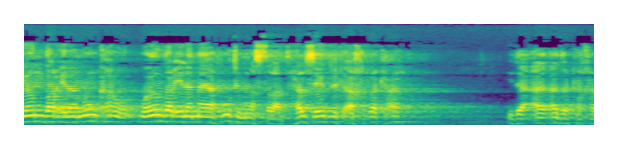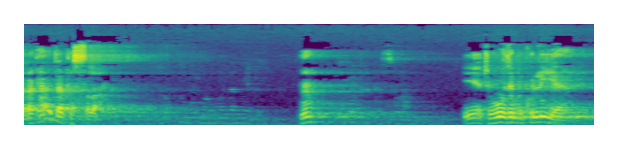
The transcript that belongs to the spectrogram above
ينظر إلى المنكر وينظر إلى ما يفوت من الصلاة. هل سيدرك آخر ركعة؟ إذا أدرك آخر ركعة أدرك الصلاة. ها؟ تفوت بالكلية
